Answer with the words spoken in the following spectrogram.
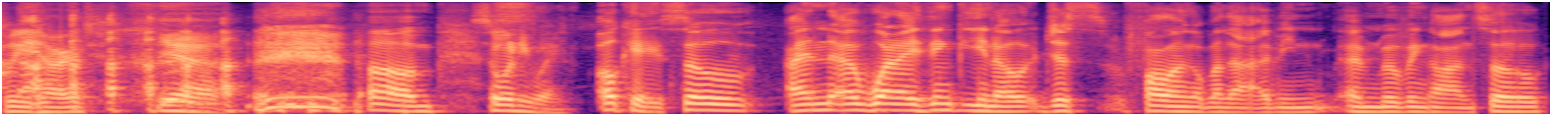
sweetheart. yeah. um. So anyway, Okay, so and uh, what I think you know, just following up on that, I mean, and moving on. So,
